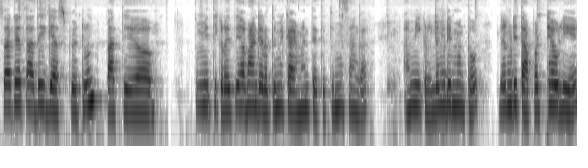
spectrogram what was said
सगळ्यात आधी गॅस पेटून पाती तुम्ही तिकडे त्या भांड्याला तुम्ही काय म्हणते ते तुम्ही सांगा. आम्ही इकडे लंगडी म्हणतो. लंगडी तापत ठेवली आहे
